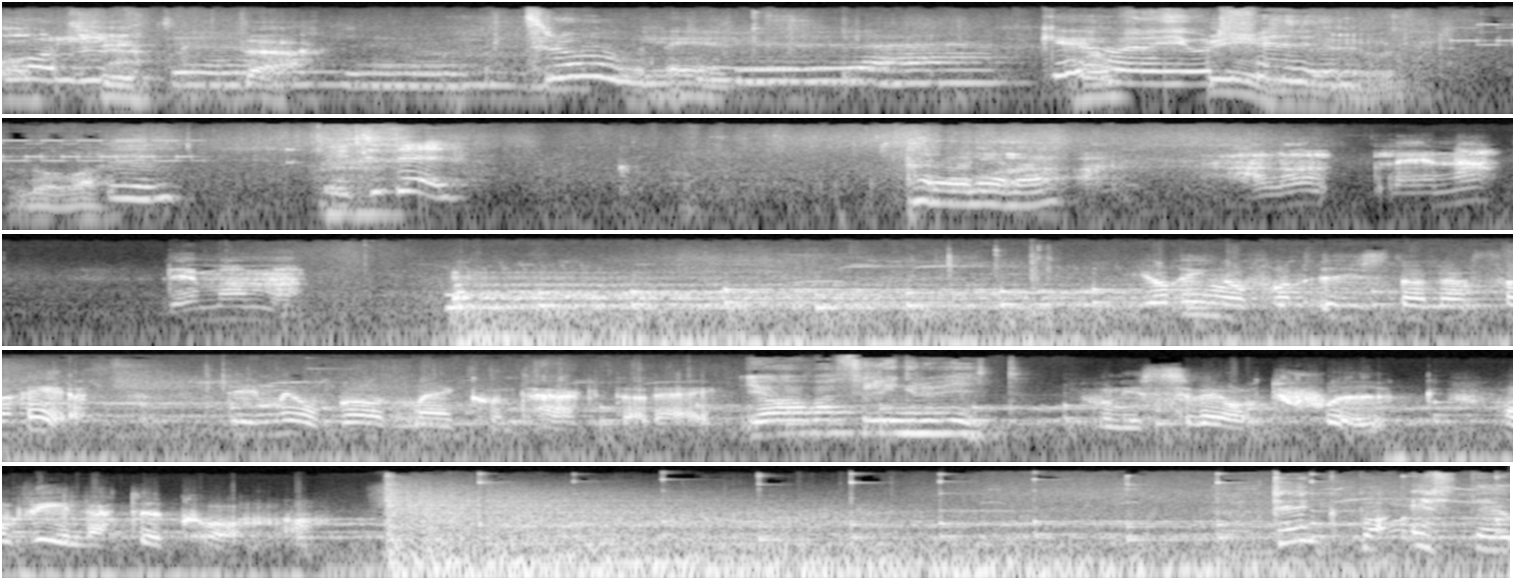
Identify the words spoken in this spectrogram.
Och titta. Otroligt. Gud vad den gjort fin. Jag lovar. Är till dig. Hallå Lena. Hallå, Lena? Det är mamma. Jag ringer från Ystad lasarett. Din mor bad mig kontakta dig. Ja, varför ringer du hit? Hon är svårt sjuk. Hon vill att du kommer. Tänk på Esther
